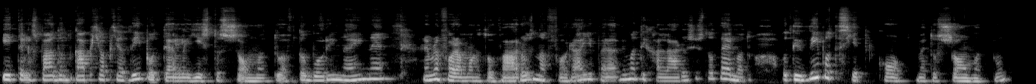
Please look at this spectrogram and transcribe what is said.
ή τέλος πάντων κάποια οποιαδήποτε αλλαγή στο σώμα του. Αυτό μπορεί να είναι, να μην αφορά μόνο το βάρος, να αφορά για παράδειγμα τη χαλάρωση στο δέρμα του. Οτιδήποτε σχετικό με το σώμα του,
